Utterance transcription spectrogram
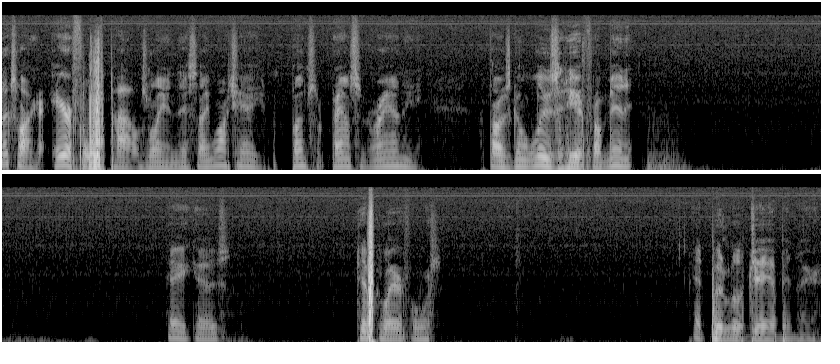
Looks like an Air Force pilot was landing this thing. Watch how he's bouncing, bouncing around. And I thought I was going to lose it here for a minute. There he goes. Typical Air Force. Had to put a little jab in there.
